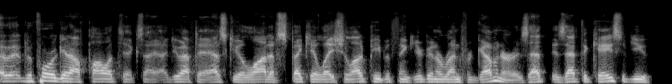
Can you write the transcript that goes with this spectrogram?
uh, before we get off politics, I, I, do have to ask you a lot of speculation. A lot of people think you're going to run for governor. Is that is that the case? Have you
